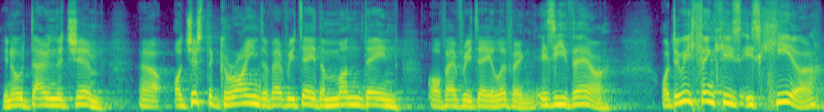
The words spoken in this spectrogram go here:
you know, down the gym, uh, or just the grind of every day, the mundane of everyday living? Is he there? Or do we think he's, he's here,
